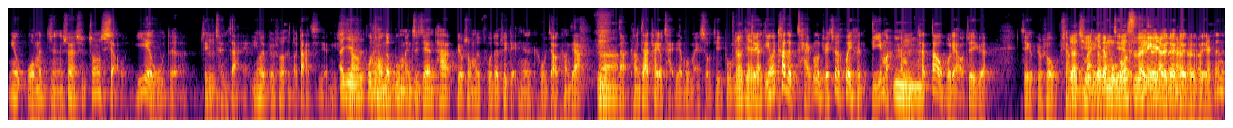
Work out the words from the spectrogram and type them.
因为我们只能算是中小业务的这个承载，因为比如说很多大企业，你而且是实际上不同的部门之间，它比如说我们服务的最典型的客户叫康佳，嗯啊，康佳它有彩电部门、手机部门个因为它的采购决策会很低嘛，他们他到不了这个。这个比如说像要去你的母公司的那个对对对对对对对 OK，但是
